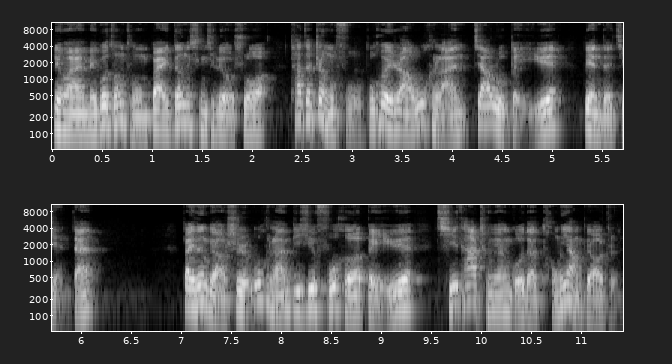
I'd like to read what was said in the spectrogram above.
另外，美国总统拜登星期六说，他的政府不会让乌克兰加入北约变得简单。拜登表示，乌克兰必须符合北约其他成员国的同样标准。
